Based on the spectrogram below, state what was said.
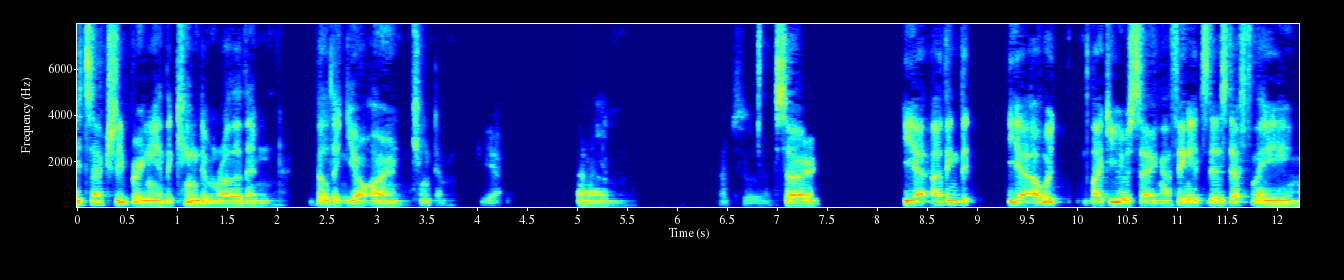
it's actually bringing in the kingdom rather than building your own kingdom Yeah. um, Absolutely. so, yeah, I think that yeah, I would like you were saying. I think it's there's definitely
